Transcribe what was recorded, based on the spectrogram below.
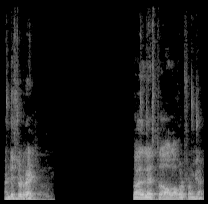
Understood right? So i'll just uh, log out from here.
